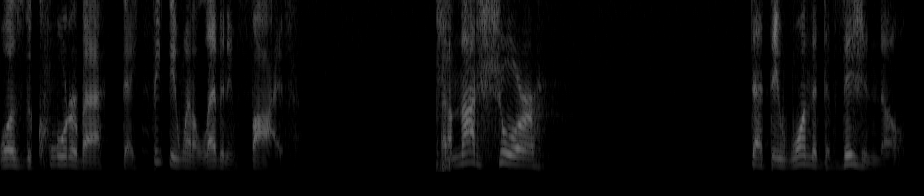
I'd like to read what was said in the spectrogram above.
was the quarterback, I think they went 11 and 5. And I'm not sure that they won the division though.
